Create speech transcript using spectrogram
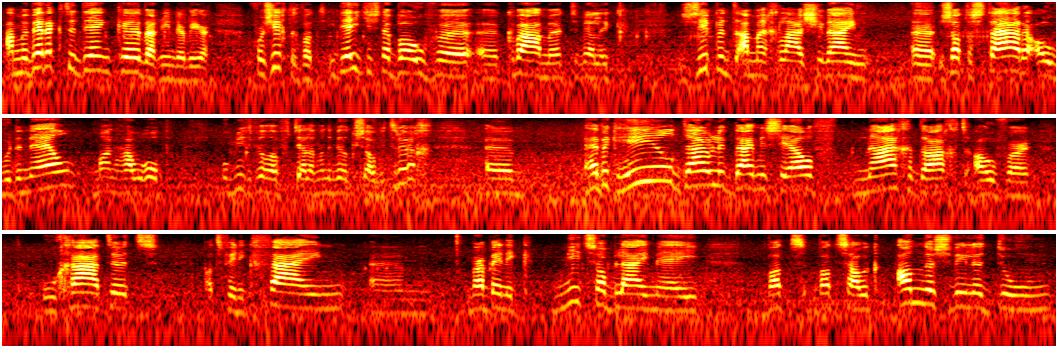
aan mijn werk te denken. Waarin er weer voorzichtig wat ideetjes naar boven kwamen. Terwijl ik zippend aan mijn glaasje wijn zat te staren over de Nijl. Man, hou op. Moet ik niet te veel over vertellen, want dan wil ik zo weer terug. Ehm, heb ik heel duidelijk bij mezelf nagedacht over hoe gaat het? Wat vind ik fijn? Um, waar ben ik niet zo blij mee? Wat, wat zou ik anders willen doen?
